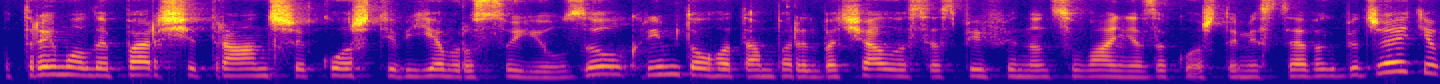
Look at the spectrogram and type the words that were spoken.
отримали перші транші коштів Євросоюзу. Окрім того, там передбачалося співфінансування за кошти місцевих бюджетів.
